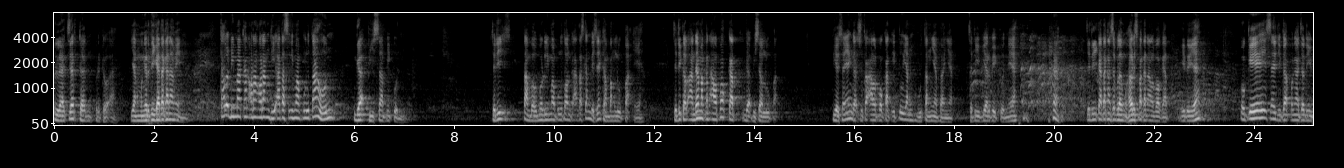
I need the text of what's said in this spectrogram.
belajar dan berdoa. Yang mengerti katakan amin. Kalau dimakan orang-orang di atas 50 tahun, nggak bisa pikun. Jadi tambah umur 50 tahun ke atas kan biasanya gampang lupa ya. Jadi kalau Anda makan alpokat, nggak bisa lupa biasanya nggak suka alpokat itu yang hutangnya banyak. Jadi biar pikun ya. Jadi katakan sebelahmu harus makan alpokat, gitu ya. Oke, saya juga pengajar di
